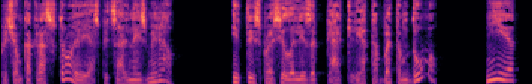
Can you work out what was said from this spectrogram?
причем как раз втрое я специально измерял. И ты, спросила Лиза, пять лет об этом думал? Нет,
